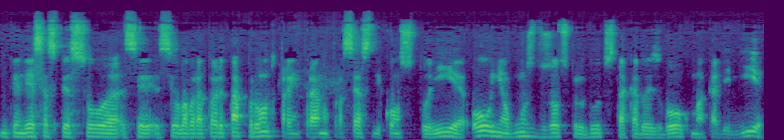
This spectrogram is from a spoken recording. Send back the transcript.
entender se as pessoas, se, se o laboratório está pronto para entrar no processo de consultoria ou em alguns dos outros produtos da K2Go, como academia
